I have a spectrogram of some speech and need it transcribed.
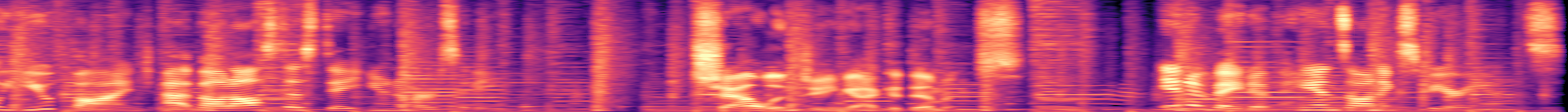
Will you find at Valdosta State University? challenging academics, Innovative hands on experience.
